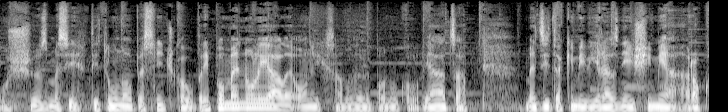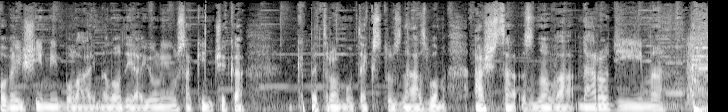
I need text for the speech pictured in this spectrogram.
už sme si titulnou pesničkou pripomenuli, ale on ich samozrejme ponúkol viac a medzi takými výraznejšími a rokovejšími bola aj melódia Juliusa Kinčeka k Petrovmu textu s názvom Až sa znova narodím. si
